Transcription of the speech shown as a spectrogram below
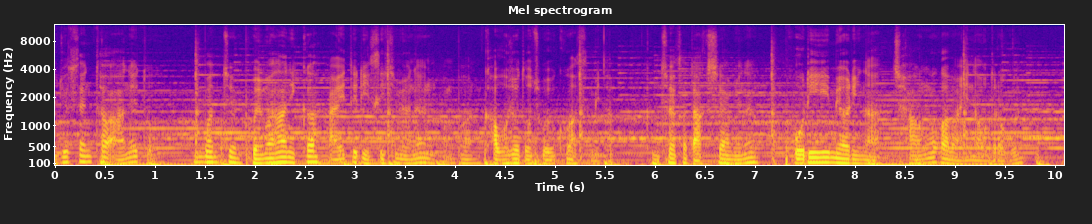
우주센터 안에도 한 번쯤 볼만 하니까 아이들이 있으시면은 한번 가보셔도 좋을 것 같습니다. 근처에서 낚시하면은 보리멸이나 장어가 많이 나오더라고요.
